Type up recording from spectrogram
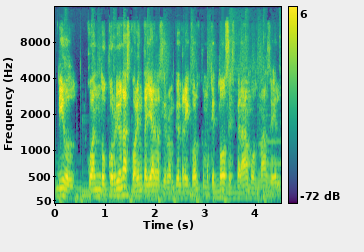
digo, cuando corrió las 40 yardas y rompió el récord, como que todos esperábamos más de él.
